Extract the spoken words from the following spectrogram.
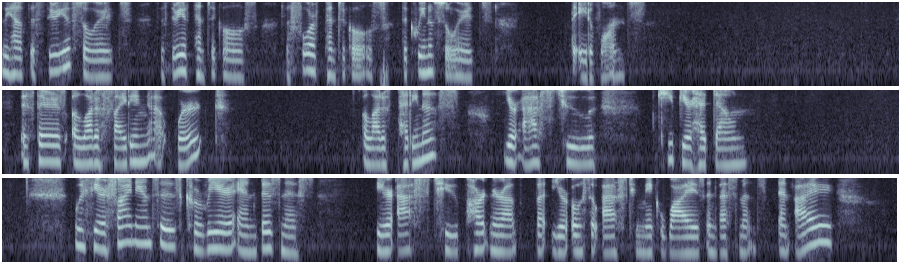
We have the Three of Swords, the Three of Pentacles, the Four of Pentacles, the Queen of Swords, the Eight of Wands. If there's a lot of fighting at work, a lot of pettiness, you're asked to keep your head down. With your finances, career, and business, you're asked to partner up, but you're also asked to make wise investments. And I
